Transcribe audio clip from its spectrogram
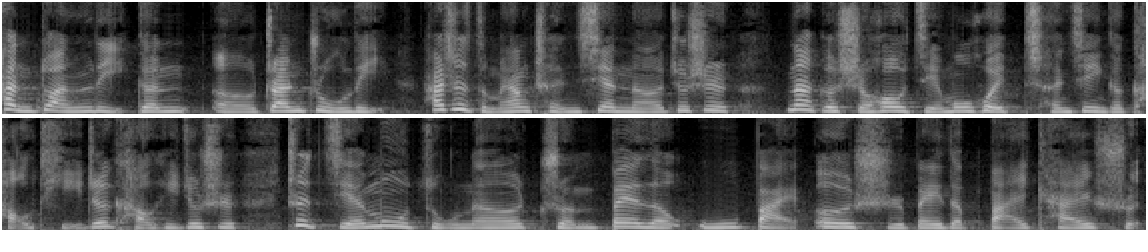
判断力跟呃专注力，它是怎么样呈现呢？就是那个时候节目会呈现一个考题，这个考题就是这节目组呢准备了五百二十杯的白开水，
